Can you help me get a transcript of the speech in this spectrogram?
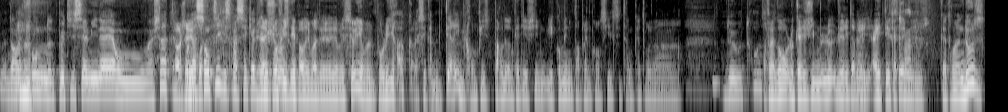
dans le fond de notre petit séminaire ou machin, on a senti qu'il se passait quelque chose. J'avais profité, pardonnez-moi, de, de souvenirs pour lui dire, ah, c'est quand même terrible qu'on puisse parler d'un catéchisme. Et combien de temps après le Concile? C'était en 80 deux ou trois. Enfin non, le catéchisme le véritable a été 92. fait 92,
